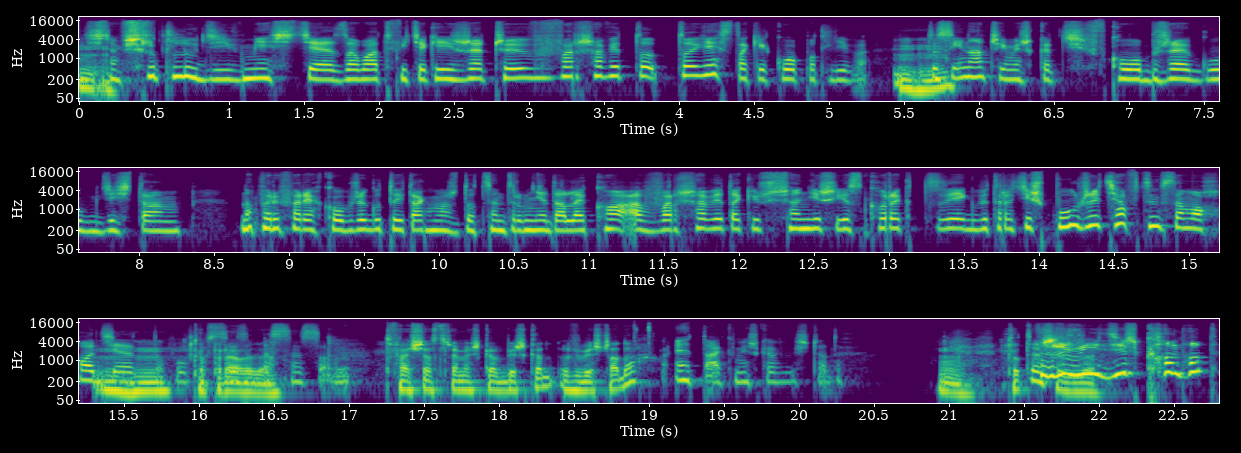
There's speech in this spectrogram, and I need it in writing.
gdzieś tam wśród ludzi w mieście, załatwić jakieś rzeczy. W Warszawie to, to jest takie kłopotliwe. To jest inaczej mieszkać w koło brzegu, gdzieś tam na peryferiach koło brzegu, to i tak masz do centrum niedaleko, a w Warszawie tak już siądziesz i jest korekt, jakby tracisz pół życia w tym samochodzie. Mhm, to po to prostu prawda. jest bezsensowne. Twoja siostra mieszka w, Bieszka- w Bieszczadach? E, tak, mieszka w Bieszczadach. Hmm, to też Że widzisz konot.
